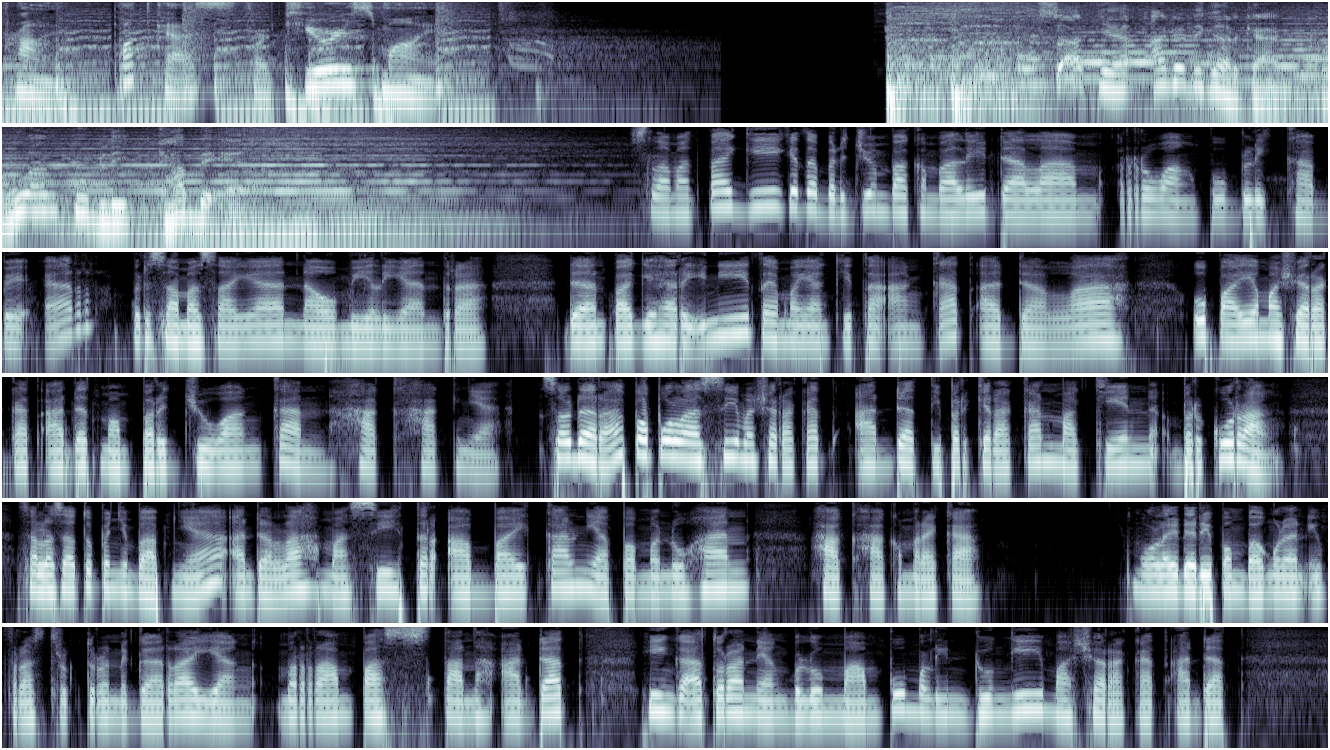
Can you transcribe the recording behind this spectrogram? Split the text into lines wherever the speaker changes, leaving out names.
Prime, podcast for curious mind.
Saatnya Anda dengarkan Ruang Publik KBR.
Selamat pagi, kita berjumpa kembali dalam Ruang Publik KBR bersama saya Naomi Liandra. Dan pagi hari ini tema yang kita angkat adalah upaya masyarakat adat memperjuangkan hak-haknya. Saudara, populasi masyarakat adat diperkirakan makin berkurang. Salah satu penyebabnya adalah masih terabaikannya pemenuhan hak-hak mereka mulai dari pembangunan infrastruktur negara yang merampas tanah adat hingga aturan yang belum mampu melindungi masyarakat adat.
